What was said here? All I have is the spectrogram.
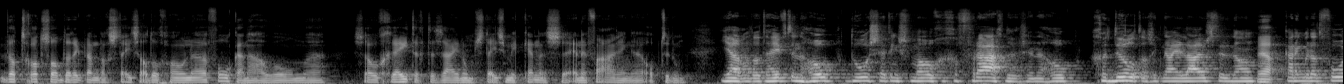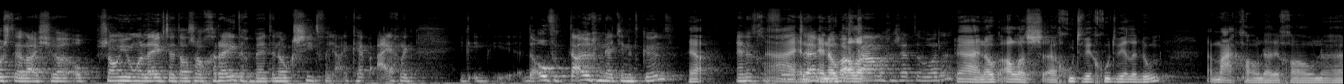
wel trots op dat ik dan nog steeds al door gewoon vol kan houden om zo gretig te zijn om steeds meer kennis en ervaringen op te doen. Ja, want dat heeft een hoop doorzettingsvermogen gevraagd dus en een hoop geduld. Als ik naar je luister, dan kan ik me dat voorstellen als je op zo'n jonge leeftijd al zo gretig bent en ook ziet van ja, ik heb eigenlijk ik, ik, de overtuiging dat je het kunt. Ja. En het gevoel ja, en, te hebben en ook in de alle, gezet te worden. Ja, en ook alles uh, goed, goed willen doen. Dat maakt gewoon dat ik gewoon uh,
